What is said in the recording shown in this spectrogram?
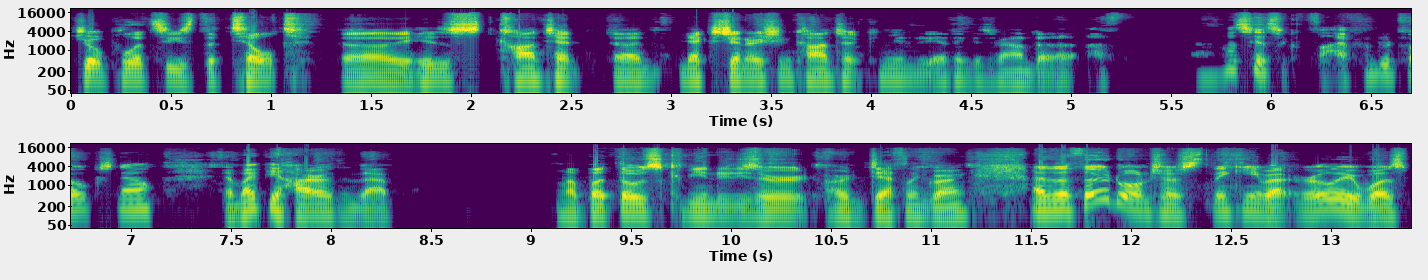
Joe Pulizzi's The Tilt, uh, his content, uh, next generation content community, I think is around, a, a, let's say it's like 500 folks now. It might be higher than that. Uh, but those communities are, are definitely growing. And the third one, which I was thinking about earlier, was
